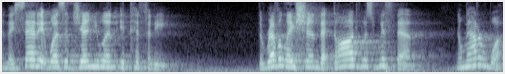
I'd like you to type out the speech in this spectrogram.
And they said it was a genuine epiphany the revelation that God was with them, no matter what,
